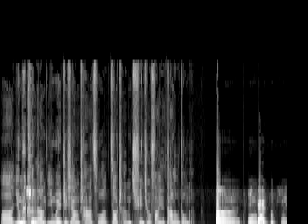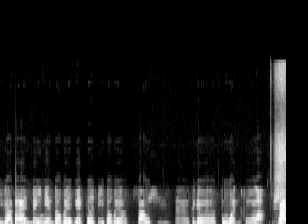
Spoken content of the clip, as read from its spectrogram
呃，有没有可能因为这项差错造成全球防疫的大漏洞呢？呃，应该不至于啦。大概每一年都会，因为各地都会有稍许的这个不吻合啦。那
